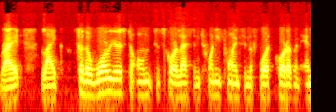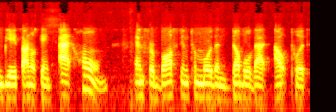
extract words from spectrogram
Right, like for the Warriors to own to score less than 20 points in the fourth quarter of an NBA Finals game at home, and for Boston to more than double that output,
